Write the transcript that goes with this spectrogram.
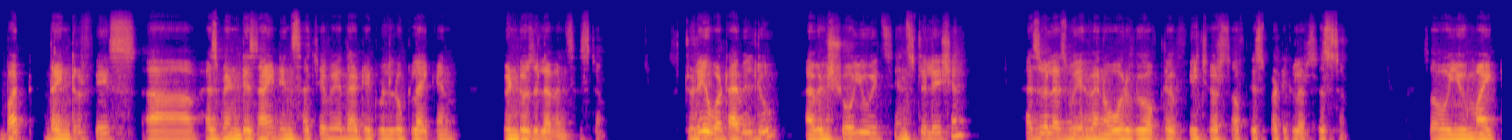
but the interface uh, has been designed in such a way that it will look like an Windows 11 system. So today, what I will do, I will show you its installation as well as we have an overview of the features of this particular system. So you might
